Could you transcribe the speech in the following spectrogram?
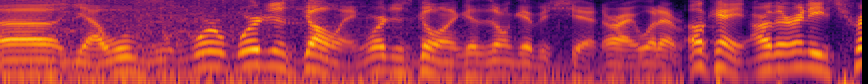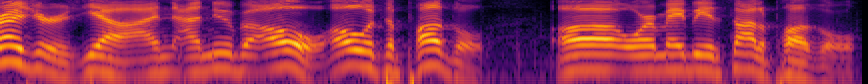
Uh, yeah, we're, we're, we're just going. We're just going because I don't give a shit. All right, whatever. Okay, are there any treasures? Yeah, I, I knew about... Oh, oh, it's a puzzle. Uh, or maybe it's not a puzzle.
